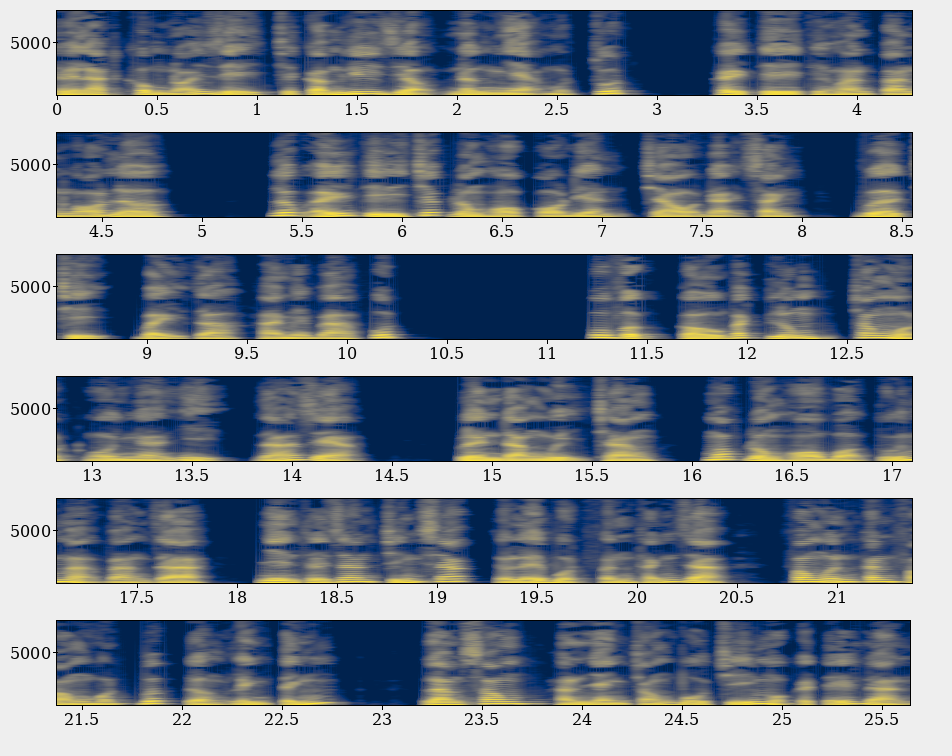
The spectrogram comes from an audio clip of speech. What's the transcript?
Thê lát không nói gì, chỉ cầm ly rượu nâng nhẹ một chút. Katie thì hoàn toàn ngó lơ. Lúc ấy thì chiếc đồng hồ cổ điển treo ở đại sảnh vừa chỉ 7 giờ 23 phút. Khu vực cầu Bách Lung trong một ngôi nhà nhỉ giá rẻ. Lên đang ngụy trang, móc đồng hồ bỏ túi mạ vàng ra, nhìn thời gian chính xác rồi lấy bột phấn thánh dạ, phong ấn căn phòng một bức tường linh tính. Làm xong, hắn nhanh chóng bố trí một cái tế đàn,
